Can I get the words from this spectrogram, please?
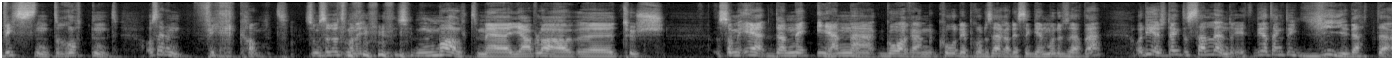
vissent, råttent. Og så er det en firkant som ser ut som den er malt med jævla eh, tusj. Som er denne ene gården hvor de produserer disse genmodifiserte. Og de har ikke tenkt å selge en drit. De har tenkt å gi dette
